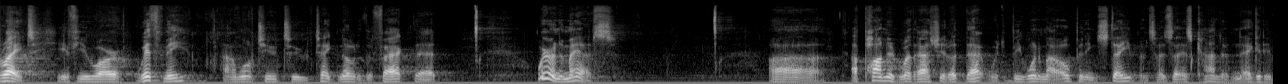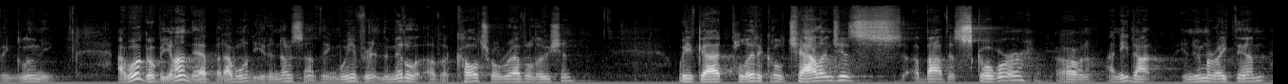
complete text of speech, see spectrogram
right, if you are with me, I want you to take note of the fact that we're in a mess. Uh, I pondered whether I should, that would be one of my opening statements, as it's kind of negative and gloomy. I will go beyond that, but I want you to know something. We are in the middle of a cultural revolution. We've got political challenges about the score. Uh, I need not enumerate them.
